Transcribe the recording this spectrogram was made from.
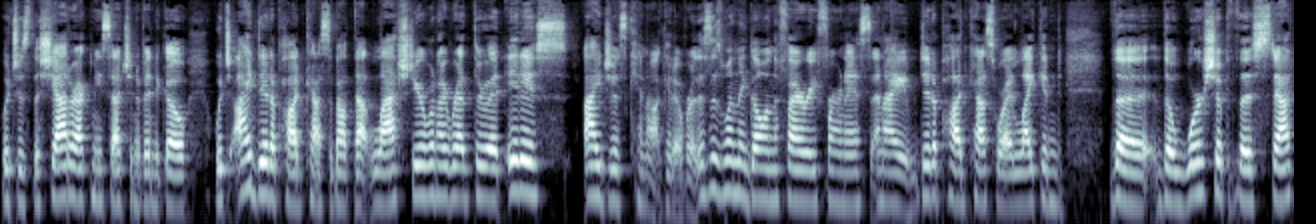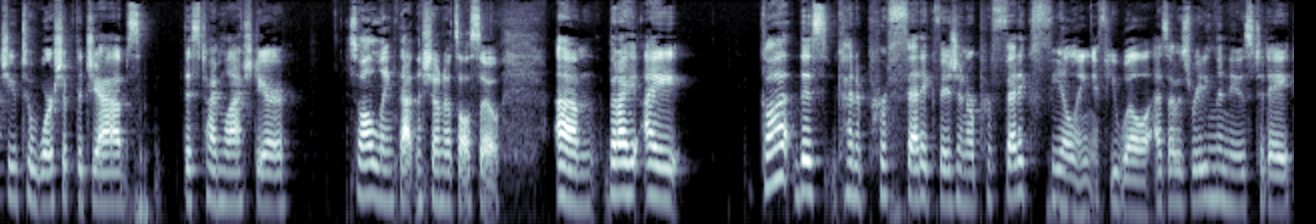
which is the Shadrach, Meshach, and Abednego, which I did a podcast about that last year when I read through it. It is, I just cannot get over it. This is when they go in the fiery furnace, and I did a podcast where I likened the the worship the statue to worship the jabs this time last year. So I'll link that in the show notes also. Um, but I, I got this kind of prophetic vision or prophetic feeling, if you will, as I was reading the news today.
